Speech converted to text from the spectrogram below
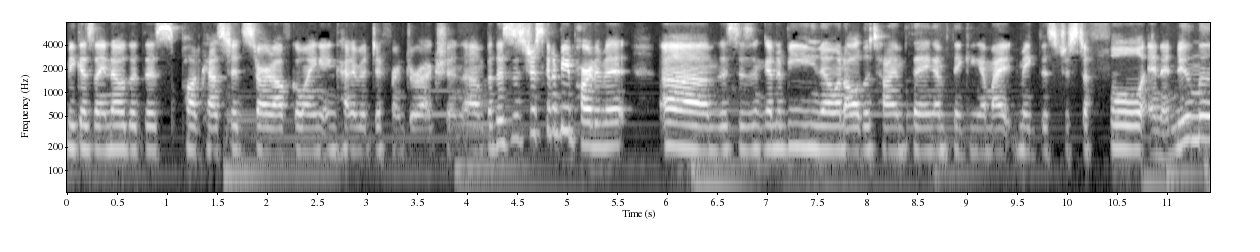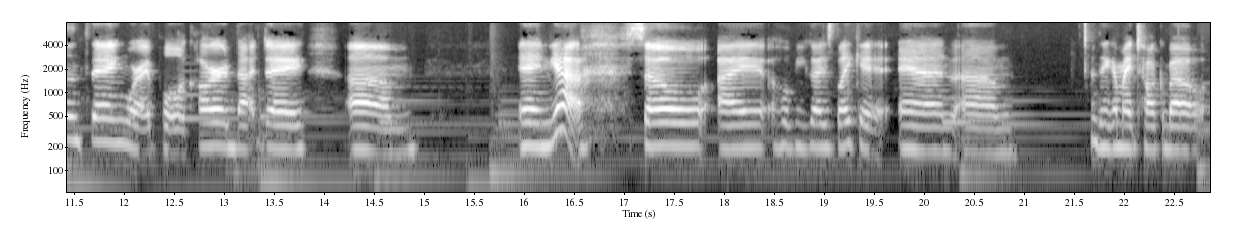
because I know that this podcast did start off going in kind of a different direction. Um, but this is just going to be part of it. Um, this isn't going to be, you know, an all the time thing. I'm thinking I might make this just a full and a new moon thing where I pull a card that day. Um, and yeah, so I hope you guys like it. And um, I think I might talk about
